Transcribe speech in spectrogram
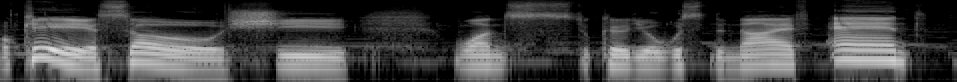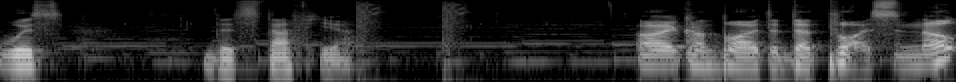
okay, so she wants to kill you with the knife and with the stuff here. I can't buy it at that price, no?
